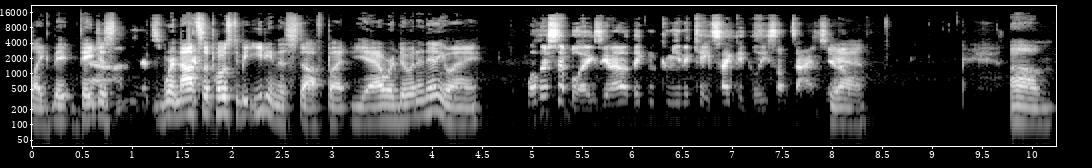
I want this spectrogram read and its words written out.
Like they they Yeah, just I mean, we're not supposed to be eating this stuff, but yeah, we're doing it anyway. Well, they're siblings, you know. They can communicate psychically sometimes. You know? Yeah. Um,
